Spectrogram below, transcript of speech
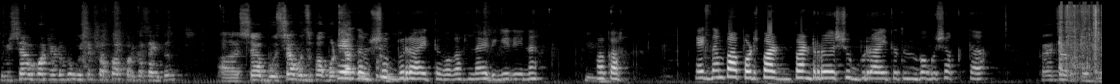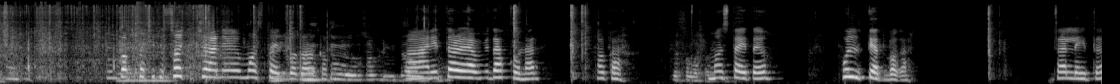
तुम्ही शाबू बटाटा बघू शकता पापड कसा आहे तो. अं, शाबू शाबूचं पापड एकदम टाकून शुभ्र आहेत बघा लाइट गेली ना. हो का? एकदम पापड पां- पांढरं शुभ्र आहे तुम्ही बघू शकता. काय तुम्ही बघता किती स्वच्छ आणि मस्त आहेत बघा का हा, आणि. तळ्या मी दाखवणार. हो का? मस्त आहेत फुलत्यात बघा. चाललंय इथं.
